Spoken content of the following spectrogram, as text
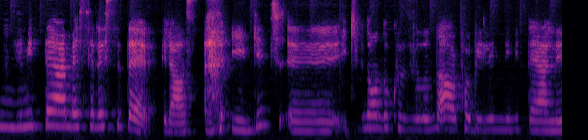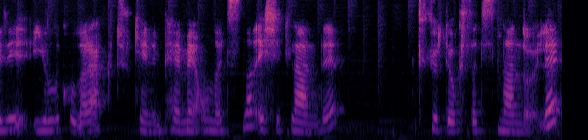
Limit değer meselesi de biraz ilginç. 2019 yılında Avrupa Birliği'nin limit değerleri yıllık olarak Türkiye'nin PM10 açısından eşitlendi kükürt dioksit açısından da öyle.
